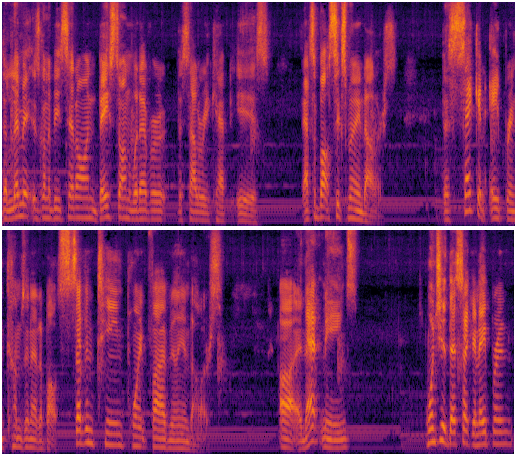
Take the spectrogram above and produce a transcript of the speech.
the limit is going to be set on based on whatever the salary cap is. That's about $6 million. The second apron comes in at about $17.5 million. Uh, and that means once you hit that second apron,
